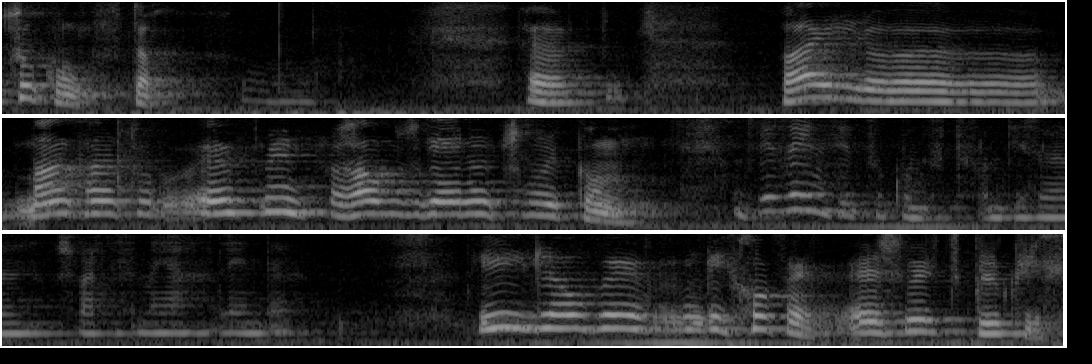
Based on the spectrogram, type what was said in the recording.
Zukunft. Doch. Äh, weil äh, man kann öffnen, rausgehen und zurückkommen. Und wie sehen Sie die Zukunft von diesen Schwarzes Meer-Ländern? Ich glaube und ich hoffe, es wird glücklich.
